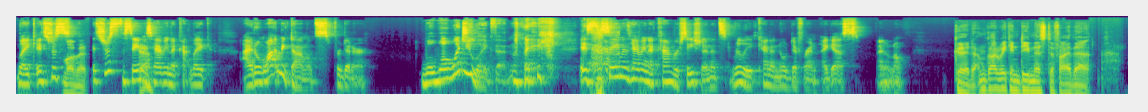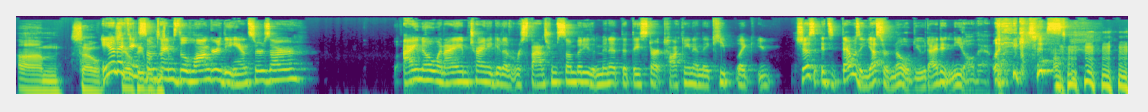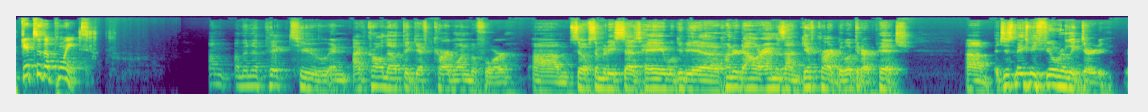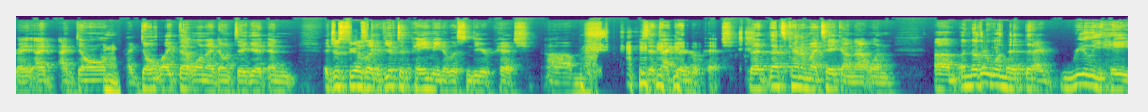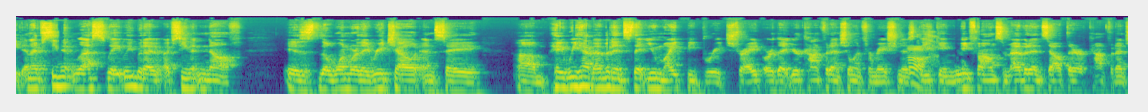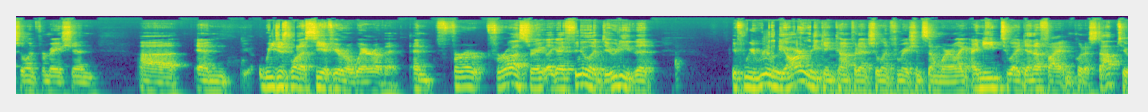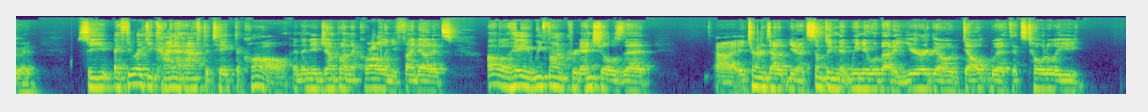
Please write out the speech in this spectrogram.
Like it's just Love it. it's just the same as having a like I don't want McDonald's for dinner. Well, what would you like then? Like it's the same as having a conversation. It's really kind of no different, I guess. I don't know. Good. I'm glad we can demystify that. Um so And I think salespeople just- sometimes the longer the answers are, I know when I am trying to get a response from somebody, the minute that they start talking and they keep like you just it's that was a yes or no, dude. I didn't need all that. Like just get to the point. I'm, I'm going to pick two, and I've called out the gift card one before. Um, so if somebody says, "Hey, we'll give you a hundred dollar Amazon gift card to look at our pitch," um, it just makes me feel really dirty, right? I, I don't I don't like that one. I don't dig it, and it just feels like if you have to pay me to listen to your pitch, um, is it that good of a pitch? That that's kind of my take on that one. Um, another one that that I really hate, and I've seen it less lately, but I, I've seen it enough is the one where they reach out and say, um, "Hey, we have evidence that you might be breached, right, or that your confidential information is Ugh. leaking. We found some evidence out there of confidential information, uh, and we just want to see if you're aware of it." And for for us, right, like I feel a duty that if we really are leaking confidential information somewhere, like I need to identify it and put a stop to it. So you, I feel like you kind of have to take the call, and then you jump on the call and you find out it's, oh, hey, we found credentials that uh, it turns out you know it's something that we knew about a year ago, dealt with. It's totally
